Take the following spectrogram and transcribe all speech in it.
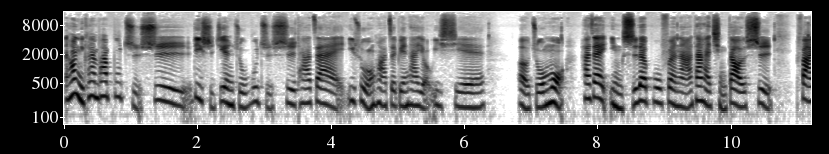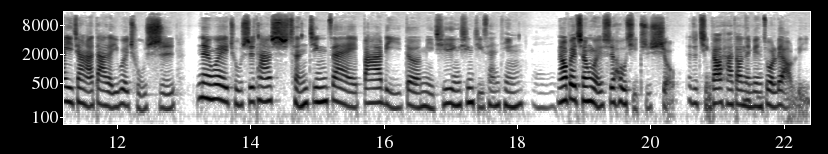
然后你看，它不只是历史建筑，不只是它在艺术文化这边，它有一些呃琢磨。它在饮食的部分啊，他还请到的是法裔加拿大的一位厨师。那位厨师他曾经在巴黎的米其林星级餐厅，然后被称为是后起之秀，他就请到他到那边做料理。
